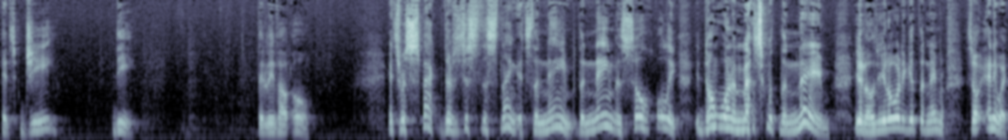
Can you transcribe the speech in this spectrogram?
it's G, D. They leave out O. It's respect. There's just this thing. It's the name. The name is so holy. You don't want to mess with the name. You know, you don't want to get the name. So anyway,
